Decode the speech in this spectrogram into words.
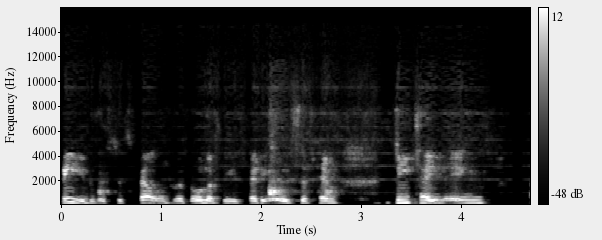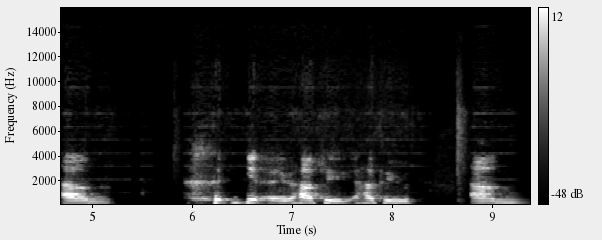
feed was just filled with all of these videos of him detailing, um, you know, how to, how to, um,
